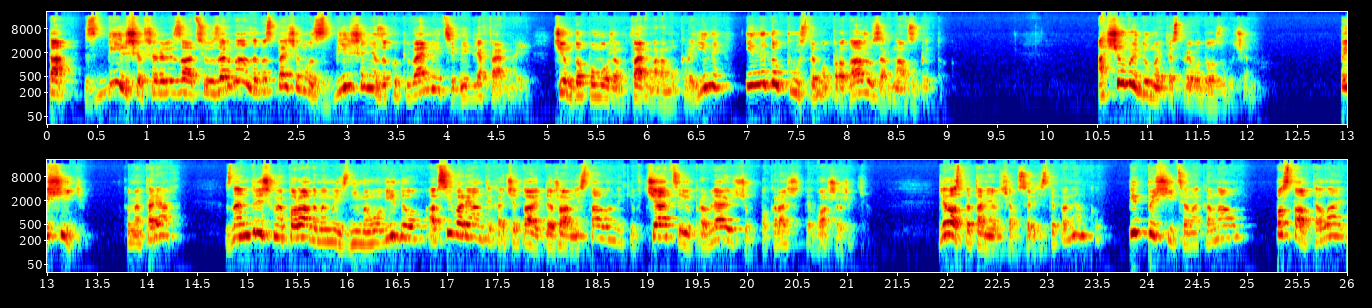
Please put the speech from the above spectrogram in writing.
Та, збільшивши реалізацію зерна, забезпечимо збільшення закупівельної ціни для фермерів, чим допоможемо фермерам України і не допустимо продажу зерна в збиток. А що ви думаєте з приводу озвученого? Пишіть в коментарях. З наймудрішими порадами ми знімемо відео, а всі варіанти хай читають державні ставленики, вчаться і управляють, щоб покращити ваше життя. Для вас питання вивчав Сергій Степаненко. Підпишіться на канал, поставте лайк,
